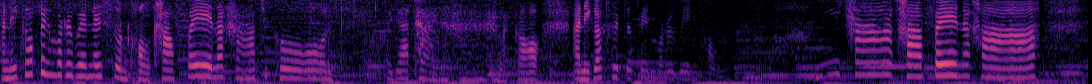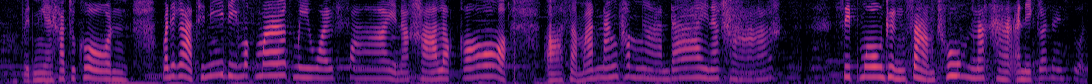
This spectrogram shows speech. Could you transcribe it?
อันนี้ก็เป็นบริเวณในส่วนของคาเฟ่นะคะทุกคน ออนุญาตถ่ายนะคะ แล้วก็อันนี้ก็คือจะเป็นบริเวณของนี่ค่ะคาเฟ่นะคะ เป็นไงคะทุกคน บรรยากาศที่นี่ดีมากๆ มี Wi-Fi นะคะ แล้วก็สามารถนั่งทำงานได้นะคะ 10 โมงถึง 3 ทุ่มนะคะ อันนี้ก็ในส่วน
